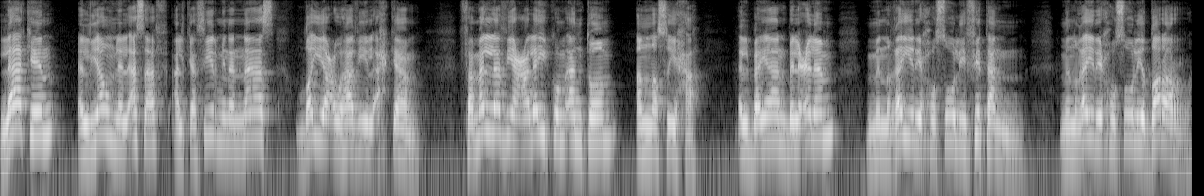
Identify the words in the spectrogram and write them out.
لكن اليوم للأسف الكثير من الناس ضيعوا هذه الأحكام. فما الذي عليكم أنتم؟ النصيحة البيان بالعلم من غير حصول فتن من غير حصول ضرر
